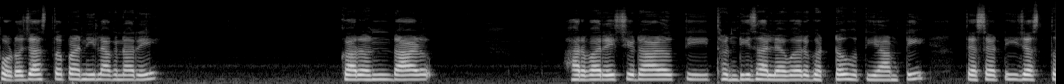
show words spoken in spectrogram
थोडं जास्त पाणी लागणार आहे. कारण डाळ हरभऱ्याची डाळ ती थंडी झाल्यावर घट्ट होती आमटी. त्यासाठी जास्त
